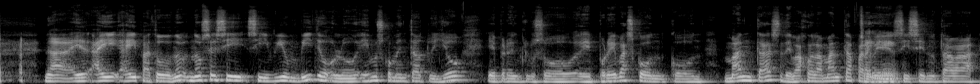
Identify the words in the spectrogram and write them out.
Nada, hay, hay para todo. No, no sé si, si, vi un vídeo o lo hemos comentado tú y yo, eh, pero incluso eh, pruebas con, con, mantas debajo de la manta para ver si se notaba.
